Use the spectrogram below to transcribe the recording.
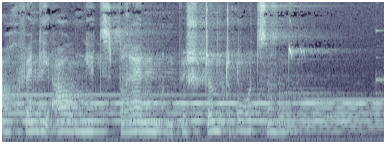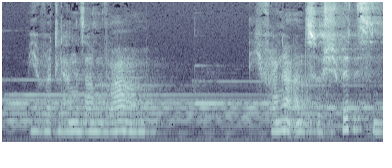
auch wenn die Augen jetzt brennen und bestimmt rot sind. Mir wird langsam warm. Ich fange an zu schwitzen.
